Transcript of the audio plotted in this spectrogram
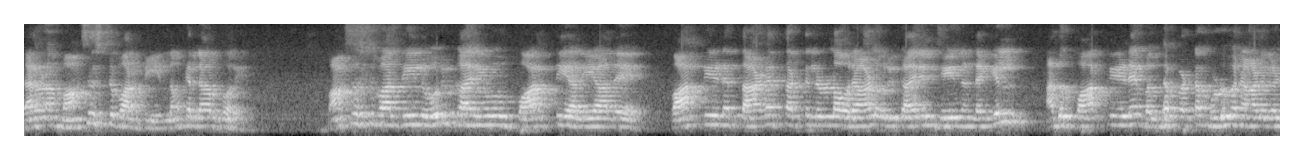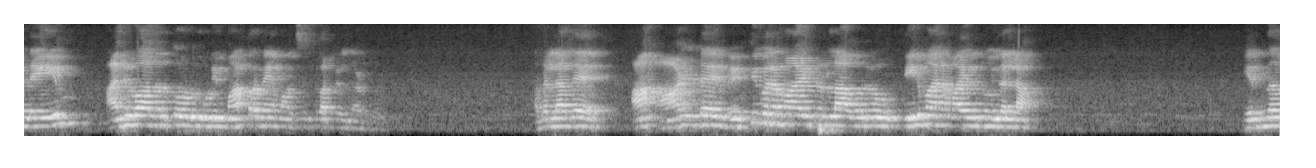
കാരണം മാർക്സിസ്റ്റ് പാർട്ടിയിൽ നമുക്ക് എല്ലാവർക്കും അറിയാം. മാർക്സിസ്റ്റ് പാർട്ടിയിൽ ഒരു കാര്യവും പാർട്ടി അറിയാതെ പാർട്ടിയുടെ താഴെത്തട്ടിലുള്ള ഒരാൾ ഒരു കാര്യം ചെയ്യുന്നുണ്ടെങ്കിൽ അത് പാർട്ടിയുടെ ബന്ധപ്പെട്ട മുഴുവൻ ആളുകളുടെയും അനുവാദത്തോടു കൂടി മാത്രമേ മാർക്സിസ്റ്റ് പാർട്ടിയിൽ നടത്തൂ അതല്ലാതെ ആ ആളുടെ വ്യക്തിപരമായിട്ടുള്ള ഒരു തീരുമാനമായിരുന്നു ഇതെല്ലാം. എന്ന്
